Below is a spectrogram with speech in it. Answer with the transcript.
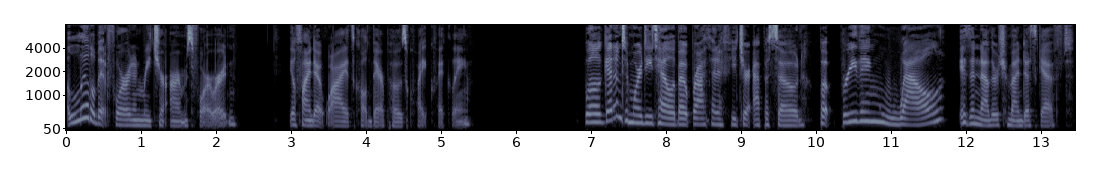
a little bit forward, and reach your arms forward. You'll find out why it's called bear pose quite quickly. We'll get into more detail about breath in a future episode, but breathing well is another tremendous gift.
